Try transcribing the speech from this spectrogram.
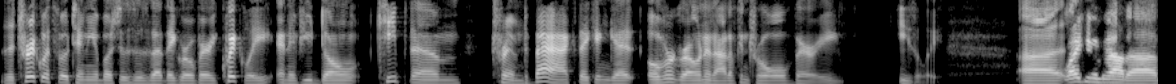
The trick with photinia bushes is that they grow very quickly, and if you don't keep them trimmed back, they can get overgrown and out of control very easily. Uh, Like in about uh,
